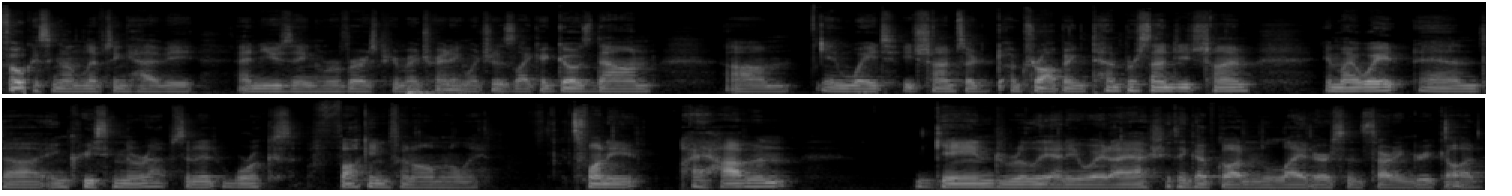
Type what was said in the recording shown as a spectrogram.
focusing on lifting heavy and using reverse pyramid training, which is like it goes down um, in weight each time. So I'm dropping 10% each time in my weight and uh, increasing the reps, and it works fucking phenomenally. It's funny, I haven't gained really any weight. I actually think I've gotten lighter since starting Greek God,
